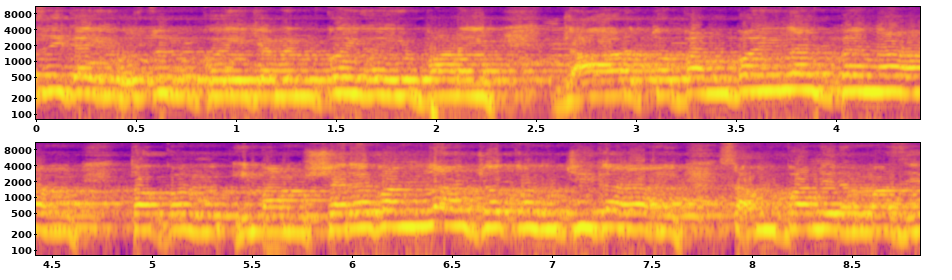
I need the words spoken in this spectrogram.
জিগাই কই যাবেন, কই পাড়ে। ঝড়, তুফান বই লাগবে না, তখন ইমাম শেরে বাংলা যখন জিগায় সাম্পানের মাঝে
